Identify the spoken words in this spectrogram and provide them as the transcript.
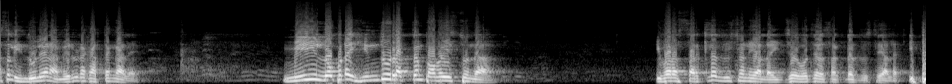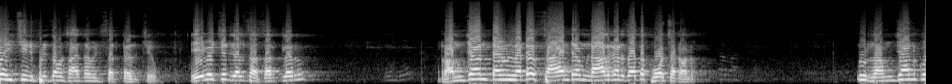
అసలు హిందువులేనా? మీరు నాకు అర్థం కాలే. మీ లోపల హిందూ రక్తం ప్రవహిస్తుందా? ఇవాళ సర్క్యులర్ చూసినాను ఇవాళ. ఇజ్జ పోతే సర్క్యులర్ చూస్తే ఇవాళ. ఇప్పుడు ఇచ్చింది ఇప్పుడు సాయంత్రం ఇచ్చి సర్క్యులర్ ఇచ్చావు. ఏమి ఇచ్చింది తెలుసా సర్క్యులర్? రంజాన్ టైంలో అంటే సాయంత్రం నాలుగు గంటల తర్వాత పోచట వాళ్ళు. నువ్వు రంజాన్కు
